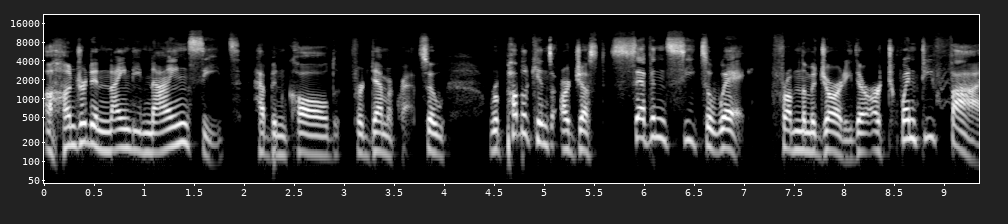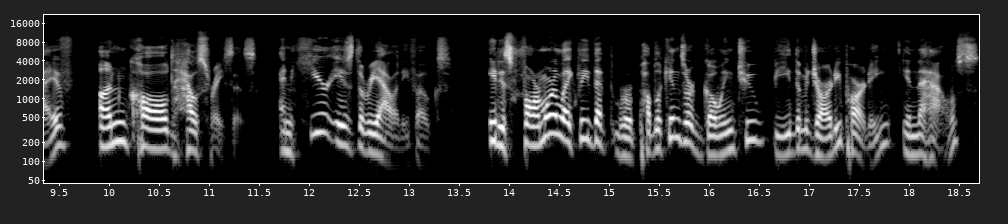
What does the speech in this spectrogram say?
199 seats have been called for Democrats. So, Republicans are just seven seats away from the majority. There are 25 uncalled House races. And here is the reality, folks. It is far more likely that Republicans are going to be the majority party in the House.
